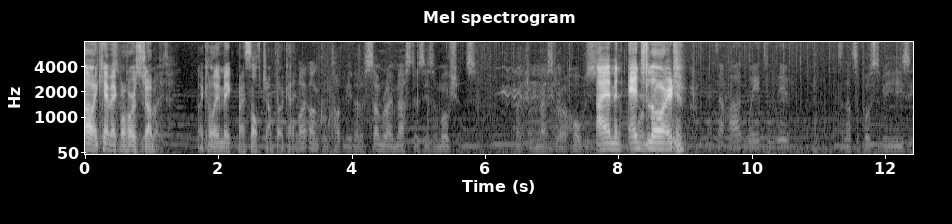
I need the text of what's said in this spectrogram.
Oh, I can't make my horse jump. I can only make myself jump. Okay. My uncle taught me that a samurai masters his emotions, like you master a horse. I am an edge lord. That's a hard way to live. It's not supposed to be easy.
